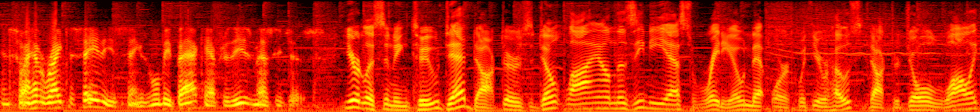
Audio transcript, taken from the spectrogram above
And so I have a right to say these things. We'll be back after these messages. You're listening to Dead Doctors Don't Lie on the ZBS Radio Network with your host, Dr. Joel Wallach.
